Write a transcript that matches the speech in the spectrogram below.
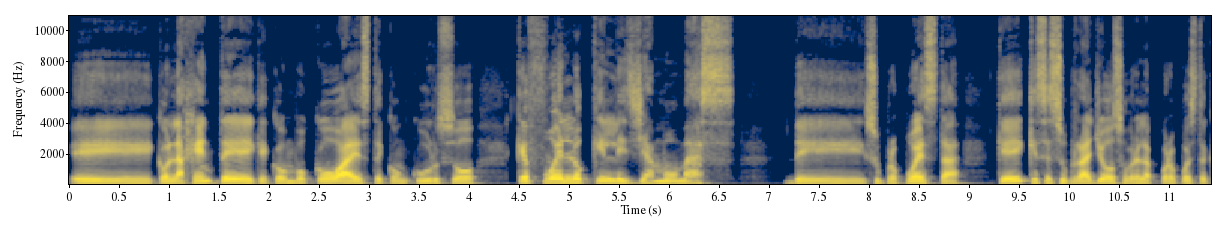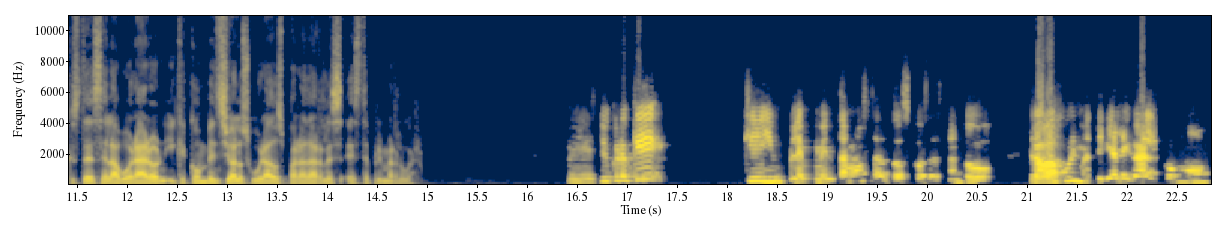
eh, con la gente que convocó a este concurso? ¿Qué fue lo que les llamó más de su propuesta? ¿Qué, qué se subrayó sobre la propuesta que ustedes elaboraron y que convenció a los jurados para darles este primer lugar? Pues yo creo que, que implementamos las dos cosas, tanto trabajo en materia legal como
